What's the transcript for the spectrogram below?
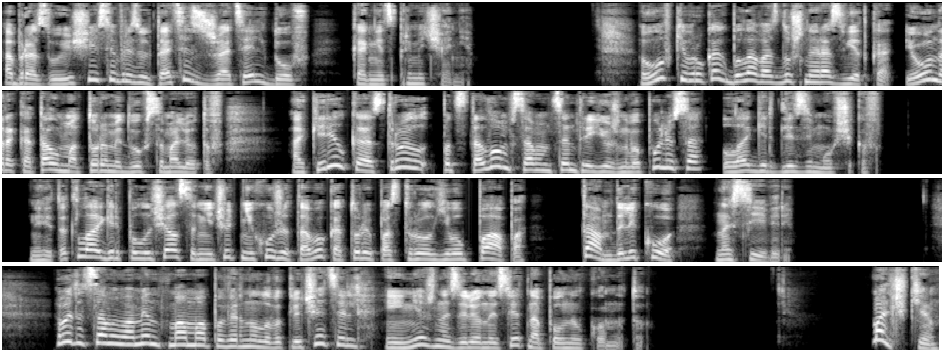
образующаяся в результате сжатия льдов. Конец примечания. У в руках была воздушная разведка, и он рокотал моторами двух самолетов, а Кириллка строил под столом в самом центре Южного полюса лагерь для зимовщиков. И этот лагерь получался ничуть не хуже того, который построил его папа, там, далеко, на севере. В этот самый момент мама повернула выключатель, и нежно-зеленый свет наполнил комнату. «Мальчики»,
